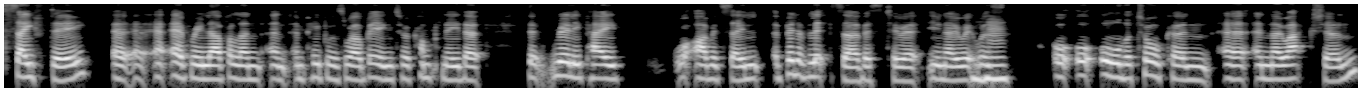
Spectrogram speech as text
safety at, at, every level and, and, and people's well-being to a company that that really paid what I would say a bit of lip service to it. You know, it mm-hmm. was all, all, all, the talk and uh, and no action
